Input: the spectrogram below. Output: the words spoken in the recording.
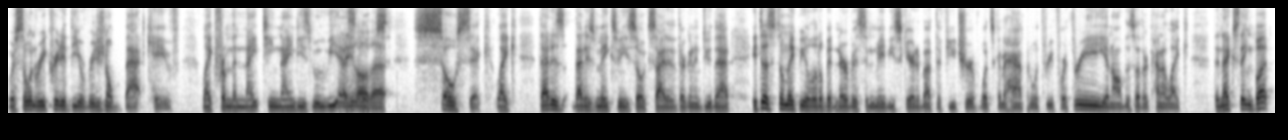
where someone recreated the original Bat Cave, like from the 1990s movie, and I it saw looks that. so sick. Like that is that is makes me so excited that they're going to do that. It does still make me a little bit nervous and maybe scared about the future of what's going to happen with 343 and all this other kind of like the next thing. But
